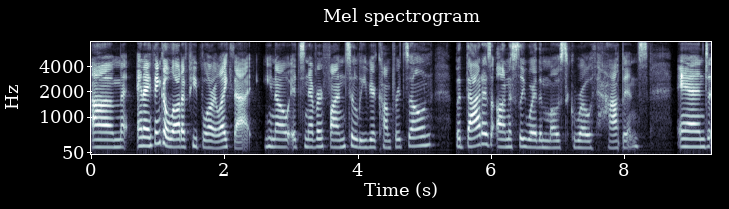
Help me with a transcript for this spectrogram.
Um, and I think a lot of people are like that. You know, it's never fun to leave your comfort zone, but that is honestly where the most growth happens. And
